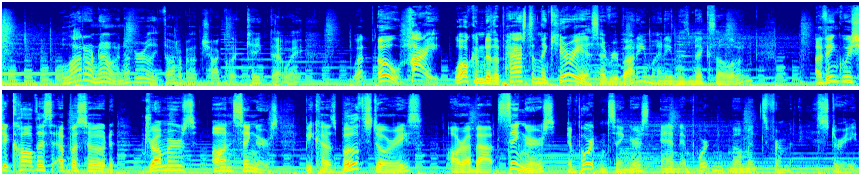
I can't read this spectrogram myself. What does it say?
Well, I don't know. I never really thought about chocolate cake that way. What? Oh, hi! Welcome to the Past and the Curious, everybody. My name is Mick Sullivan. I think we should call this episode Drummers on Singers because both stories are about singers, important singers, and important moments from history.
